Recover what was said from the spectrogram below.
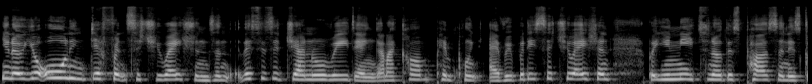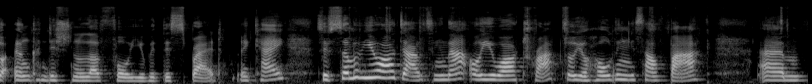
you know, you're all in different situations and this is a general reading and I can't pinpoint everybody's situation, but you need to know this person has got unconditional love for you with this spread. Okay. So some of you are doubting that or you are trapped or you're holding yourself back. Um,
